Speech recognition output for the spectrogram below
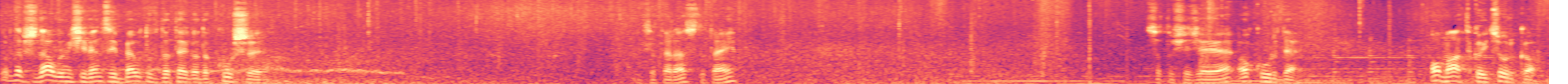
Kurde, przydałoby mi się więcej bełtów do tego, do kuszy. I co teraz tutaj? Co tu się dzieje? O kurde. O matko i córko.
